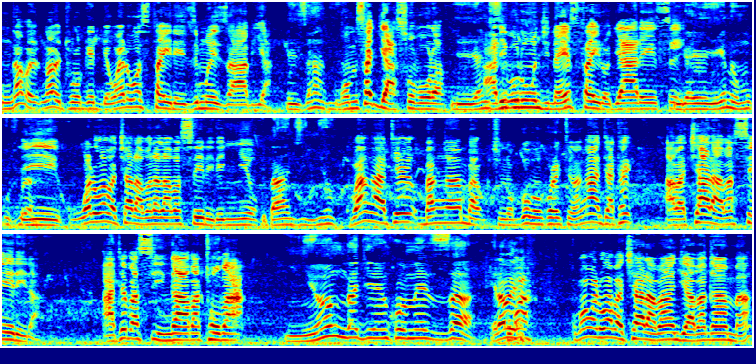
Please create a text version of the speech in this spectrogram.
nga bwe twogedde waliwo sitayiro ezimu ezaabya ng'omusajja asobola ali bulungi naye sitayiro gy'aleese. Waliwo abakyala abalala abaseerera ennyo. Kubanga ate baŋŋamba kino goba nkolektinga nga nti ate abakyala abaseerera ate basinga abatoba. Nnyo nga gyenkomezza era kuba, waliwo abakyala bangi abagamba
